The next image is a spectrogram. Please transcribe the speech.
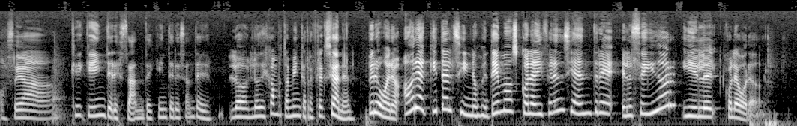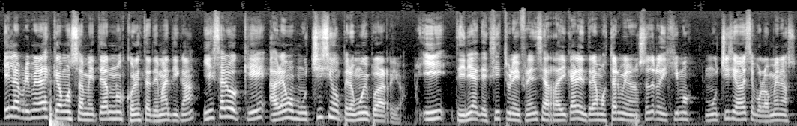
O sea, qué, qué interesante, qué interesante. Lo, lo dejamos también que reflexionen. Pero bueno, ahora, ¿qué tal si nos metemos con la diferencia entre el seguidor y el, el colaborador? Es la primera vez que vamos a meternos con esta temática y es algo que hablamos muchísimo pero muy por arriba. Y te diría que existe una diferencia radical entre ambos términos. Nosotros dijimos muchísimas veces, por lo menos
